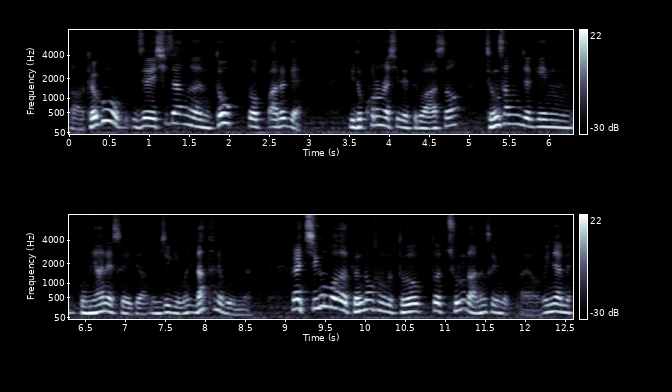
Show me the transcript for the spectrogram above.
어, 결국 이제 시장은 더욱더 빠르게 with 코로나 시대에 들어와서 정상적인 범위 안에서에 대한 움직임을 나타내고 있는 그래 지금보다 변동성도 더욱더 줄 가능성이 높아요. 왜냐하면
